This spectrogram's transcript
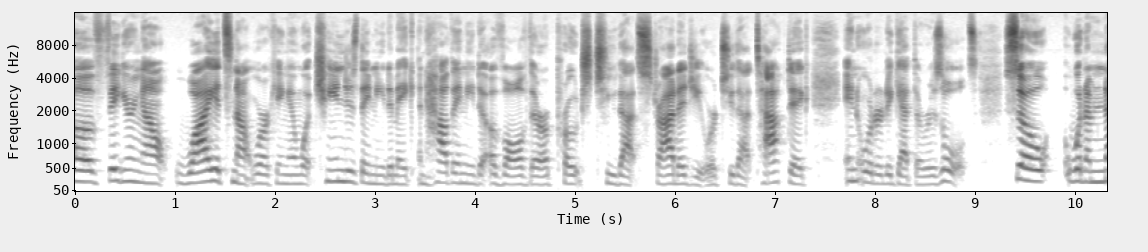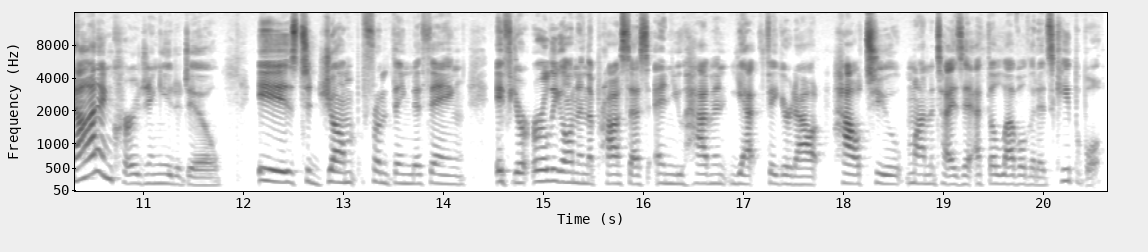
of figuring out why it's not working and what changes they need to make and how they need to evolve their approach to that strategy or to that tactic in order to get the results. So, what I'm not encouraging you to do is to jump from thing to thing if you're early on in the process and you haven't yet figured out how to monetize it at the level that it's capable.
